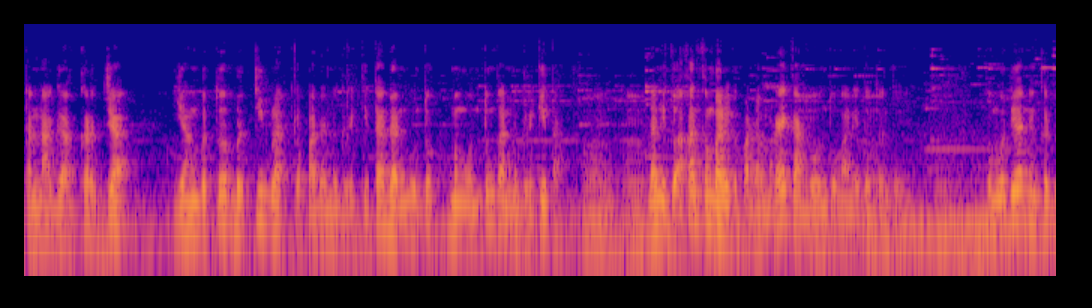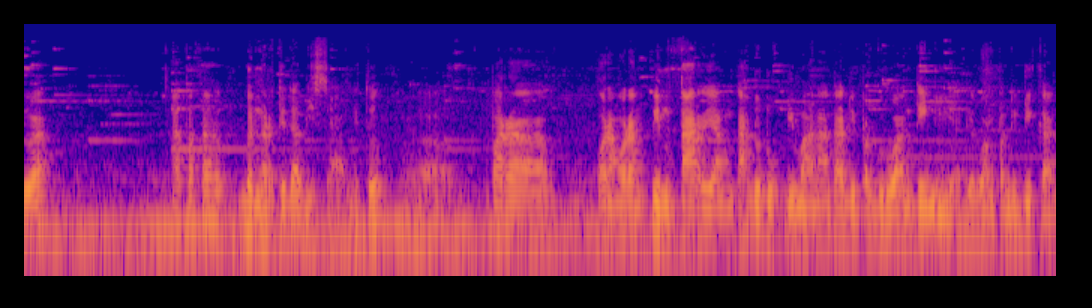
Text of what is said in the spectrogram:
tenaga kerja yang betul berkiblat kepada negeri kita dan untuk menguntungkan negeri kita? Hmm. Hmm. Dan itu akan kembali kepada mereka keuntungan itu tentunya. Kemudian yang kedua, apakah benar tidak bisa gitu eh, para orang-orang pintar yang entah duduk di mana entah di perguruan tinggi ya di ruang pendidikan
